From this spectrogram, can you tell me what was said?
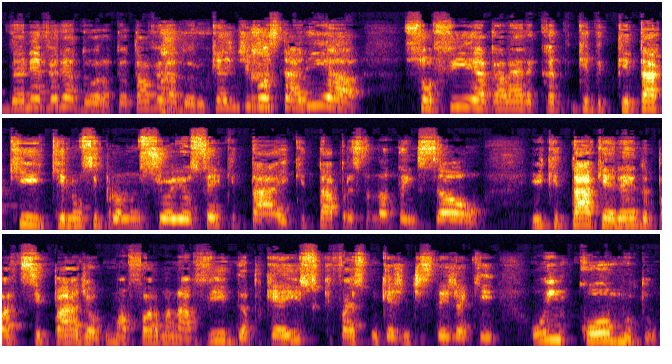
Dani é vereadora, total vereadora, o que a gente gostaria Sofia, a galera que está aqui, que não se pronunciou, e eu sei que está, e que está prestando atenção, e que está querendo participar de alguma forma na vida, porque é isso que faz com que a gente esteja aqui. O incômodo.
